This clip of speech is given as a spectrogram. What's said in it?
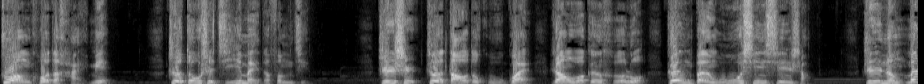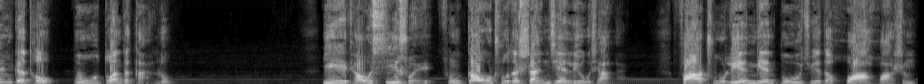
壮阔的海面，这都是极美的风景。只是这岛的古怪，让我跟何洛根本无心欣赏，只能闷着头不断的赶路。一条溪水从高处的山间流下来，发出连绵不绝的哗哗声。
